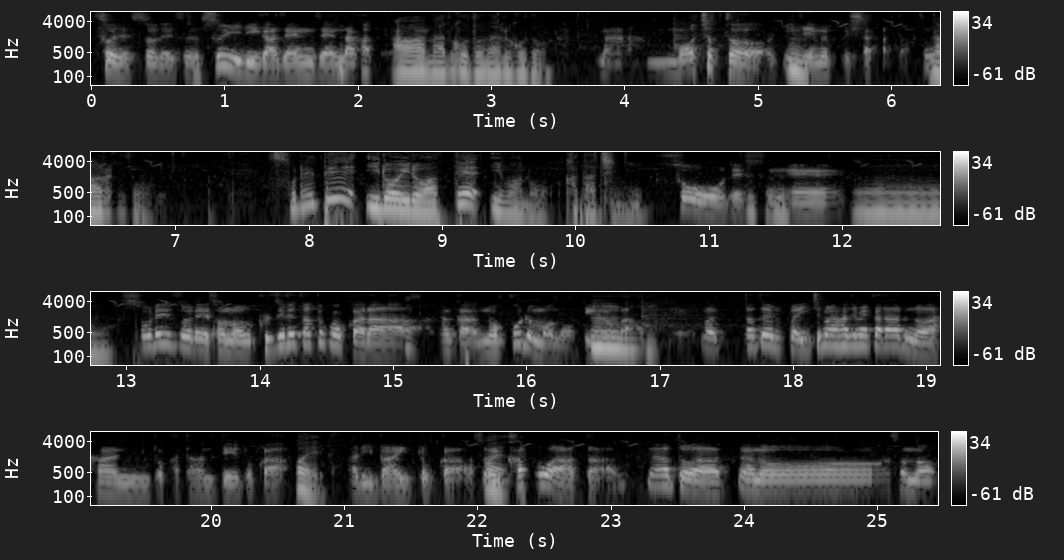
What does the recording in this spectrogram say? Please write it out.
そうです、そうです、推理が全然なかった。ああ、なるほど、なるほど。まあ、もうちょっとゲームアップしたかったうのがなるほど。それで、いろいろあって、今の形に。そうですね。それぞれその崩れたとこからなんか残るものっていうのがあって、まあ、例えば一番初めからあるのは犯人とか探偵とかはい。アリバイとかそういうカードはあった、あとはあのーその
